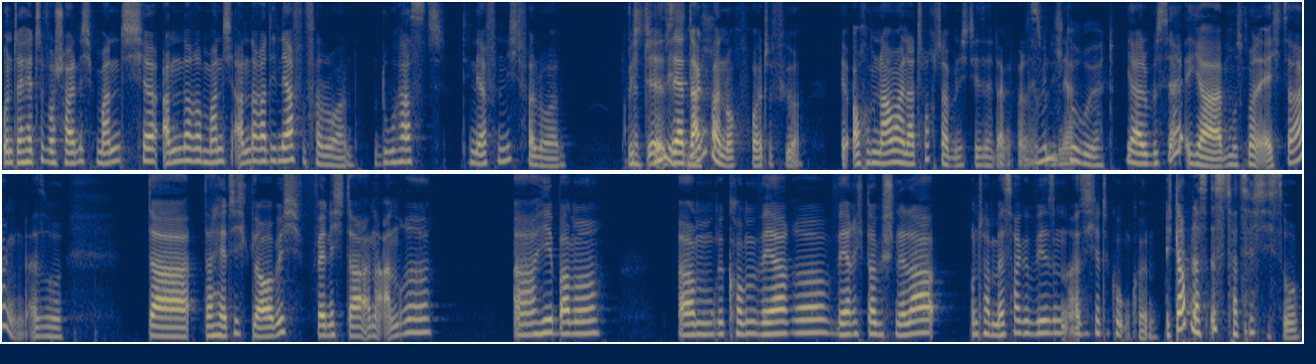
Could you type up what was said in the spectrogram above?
Und da hätte wahrscheinlich manche andere, manch anderer die Nerven verloren. Du hast die Nerven nicht verloren. Bin ich dir sehr nicht. dankbar noch heute für. Auch im Namen meiner Tochter bin ich dir sehr dankbar. Dass Da bin ich Nerven gerührt. ja, du bist ja, ja, muss man echt sagen. Also da, da hätte ich, glaube ich, wenn ich da eine andere äh, Hebamme ähm, gekommen wäre, wäre ich, glaube ich, schneller unter Messer gewesen, als ich hätte gucken können. Ich glaube, das ist tatsächlich so.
